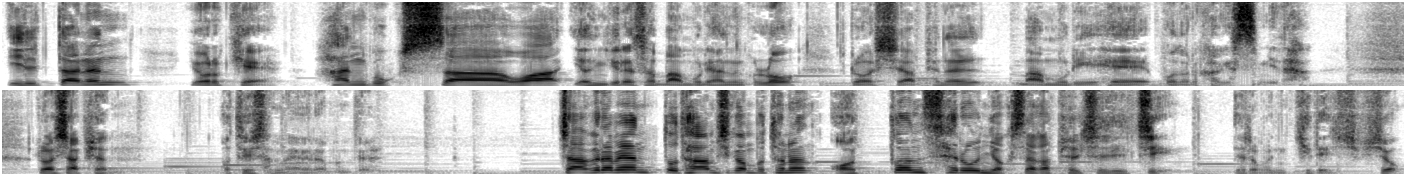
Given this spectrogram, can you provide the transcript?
일단은 이렇게 한국사와 연결해서 마무리하는 걸로 러시아 편을 마무리해 보도록 하겠습니다. 러시아 편 어떠셨나요, 여러분들? 자, 그러면 또 다음 시간부터는 어떤 새로운 역사가 펼쳐질지 여러분 기대해 주십시오.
